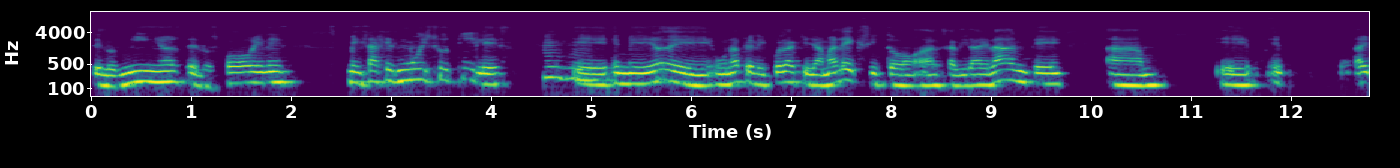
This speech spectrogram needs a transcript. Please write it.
de los niños, de los jóvenes, mensajes muy sutiles eh, en medio de una película que llama el éxito, al salir adelante. Eh, eh, hay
